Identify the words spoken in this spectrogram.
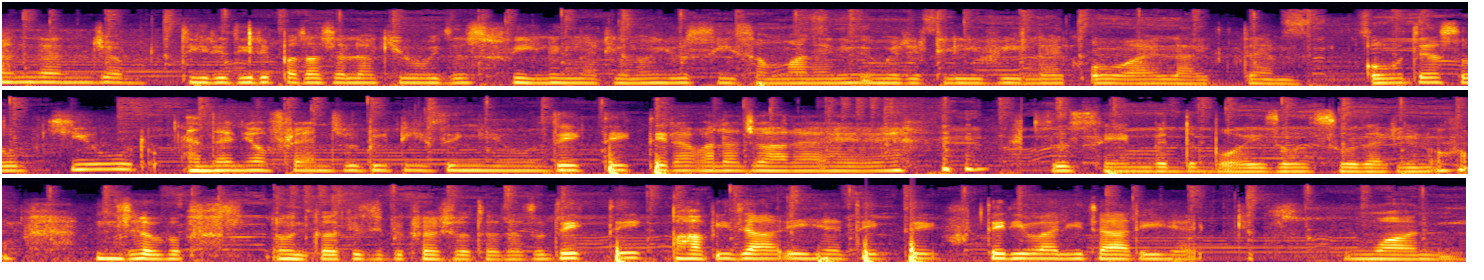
एंड देन जब धीरे धीरे पता चला कि वो this feeling that you know you see someone and you immediately feel like oh I like them oh they are so cute and then your friends will be teasing you देख देख, तेरा वाला जा रहा है. The same with the boys also that you know जब उनका किसी पे क्रश होता था तो देख देख, भाभी जा रही है, देख देख, तेरी वाली जा रही है। One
